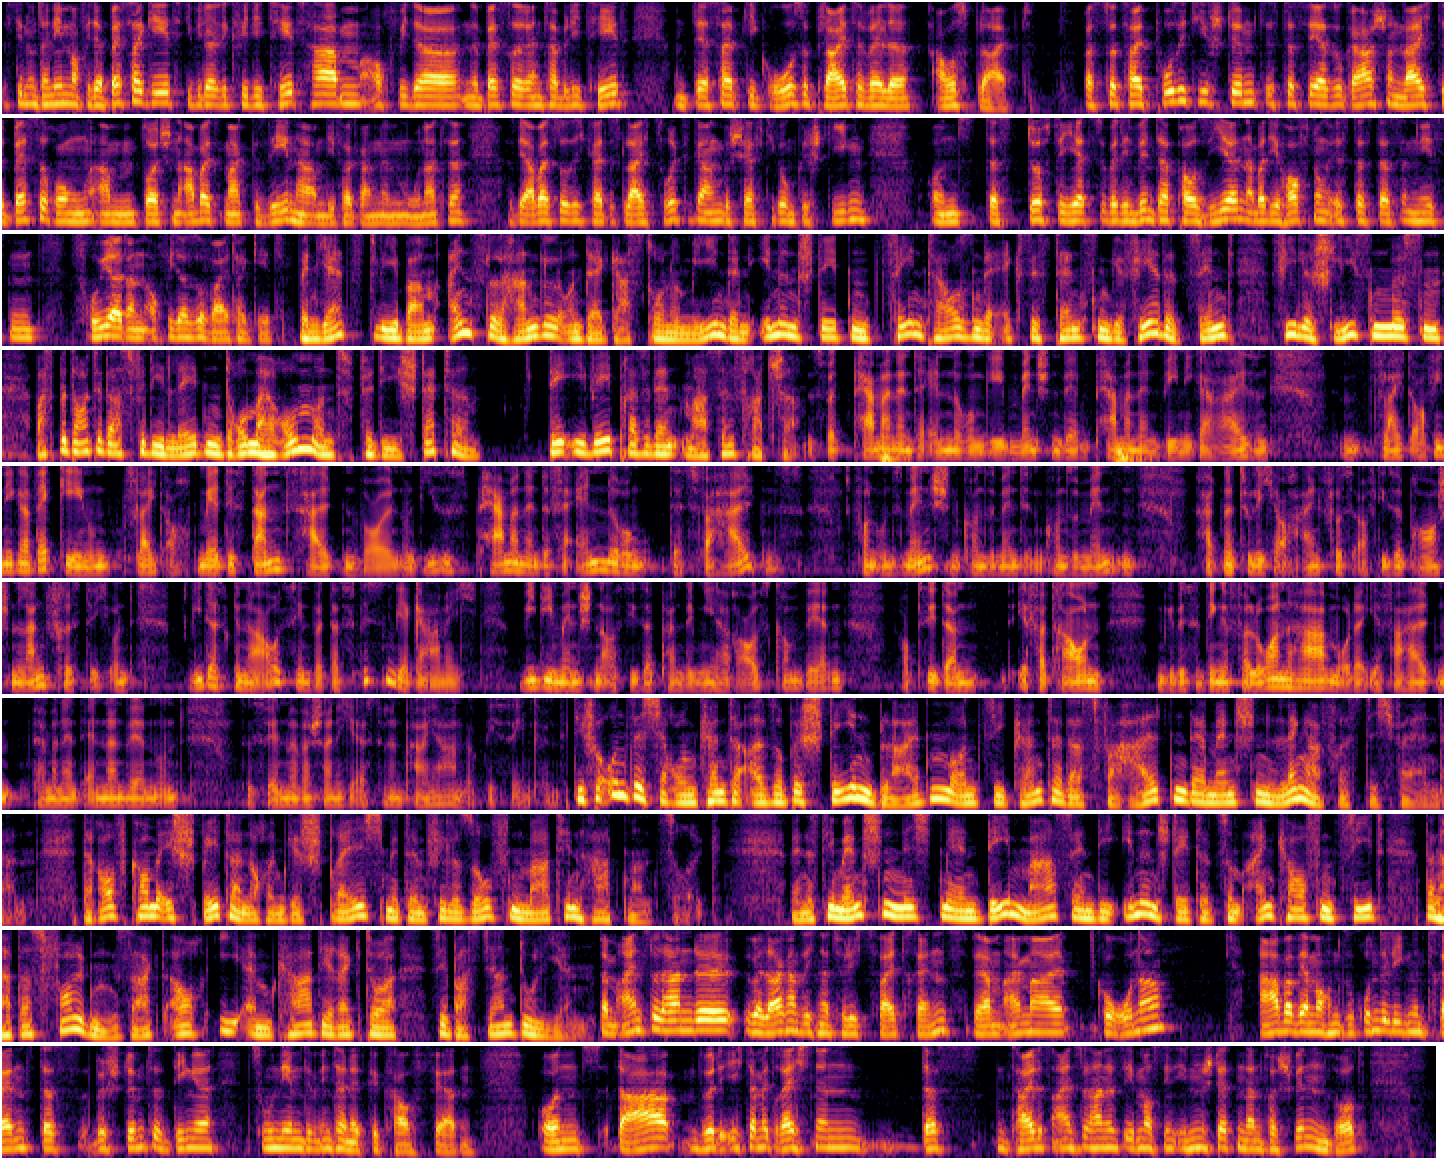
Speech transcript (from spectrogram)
es den Unternehmen auch wieder besser geht, die wieder Liquidität haben, auch wieder eine bessere Rentabilität und deshalb die große Pleitewelle ausbleibt. Was zurzeit positiv stimmt, ist, dass wir ja sogar schon leichte Besserungen am deutschen Arbeitsmarkt gesehen haben die vergangenen Monate. Also die Arbeitslosigkeit ist leicht zurückgegangen, Beschäftigung gestiegen und das dürfte jetzt über den Winter pausieren, aber die Hoffnung ist, dass das im nächsten Frühjahr dann auch wieder so weitergeht. Wenn jetzt wie beim Einzelhandel und der Gastronomie in den Innenstädten Zehntausende Existenzen gefährdet sind, viele schließen müssen, was bedeutet das für die Läden drumherum und für die Städte? DIW-Präsident Marcel Fratscher. Es wird permanente Änderungen geben. Menschen werden permanent weniger reisen, vielleicht auch weniger weggehen und vielleicht auch mehr Distanz halten wollen. Und dieses permanente Veränderung des Verhaltens von uns Menschen, Konsumentinnen und Konsumenten, hat natürlich auch Einfluss auf diese Branchen langfristig. Und wie das genau aussehen wird, das wissen wir gar nicht, wie die Menschen aus dieser Pandemie herauskommen werden, ob sie dann ihr Vertrauen in gewisse Dinge verloren haben oder ihr Verhalten permanent ändern werden. Und das werden wir wahrscheinlich erst in ein paar Jahren wirklich sehen können. Die Verunsicherung könnte also bestehen bleiben und sie könnte das Verhalten der Menschen längerfristig verändern. Darauf komme ich später noch im Gespräch mit dem Philosophen Martin Hartmann zurück. Wenn es die Menschen nicht mehr in dem Maße in die Innenstädte zum Einkaufen zieht, dann hat das Folgen, sagt auch IMK-Direktor Sebastian Dullien. Beim Einzelhandel überlagern sich natürlich zwei Trends. Wir haben einmal Corona, aber wir haben auch einen zugrunde liegenden Trend, dass bestimmte Dinge zunehmend im Internet gekauft werden. Und da würde ich damit rechnen, dass ein Teil des Einzelhandels eben aus den Innenstädten dann verschwinden wird.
